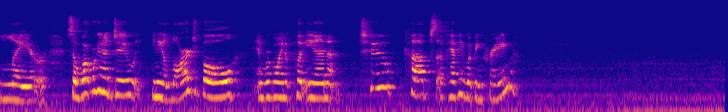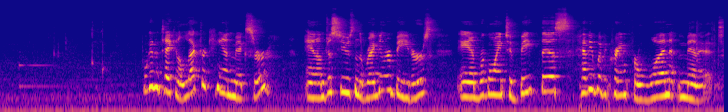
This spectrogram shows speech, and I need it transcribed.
layer. So what we're gonna do, you need a large bowl and we're going to put in two cups of heavy whipping cream. We're gonna take an electric hand mixer and I'm just using the regular beaters and we're going to beat this heavy whipping cream for one minute.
